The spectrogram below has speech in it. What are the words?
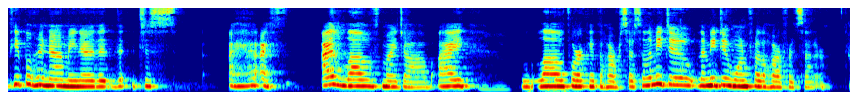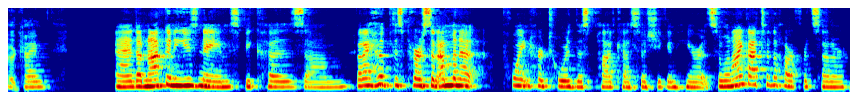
people who know me know that, that just, I, I, I love my job. I mm-hmm. love working at the Harford Center. So let me do, let me do one for the Harford Center. Okay. okay? And I'm not going to use names because, um, but I hope this person, I'm going to point her toward this podcast so she can hear it. So when I got to the Harford Center,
